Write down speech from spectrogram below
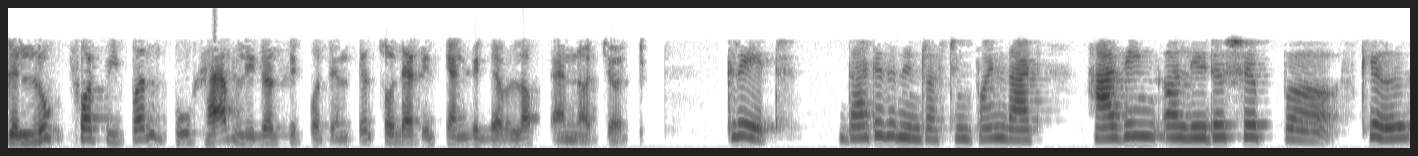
they look for people who have leadership potential so that it can be developed and nurtured. Great. That is an interesting point that having a leadership uh, skill,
